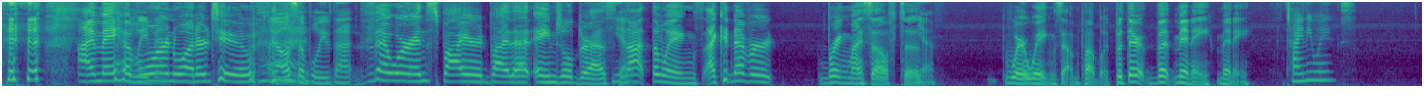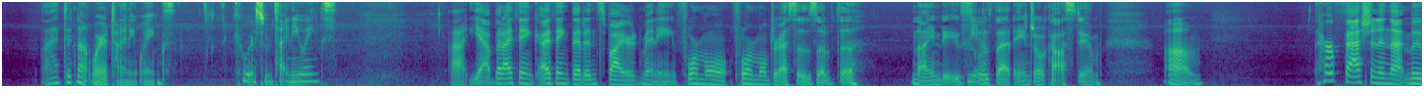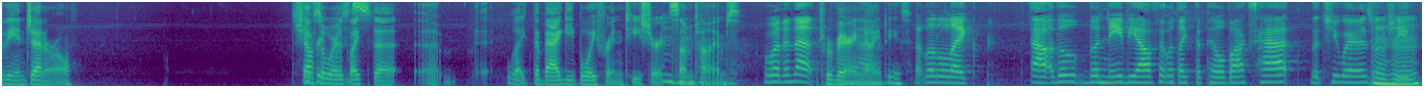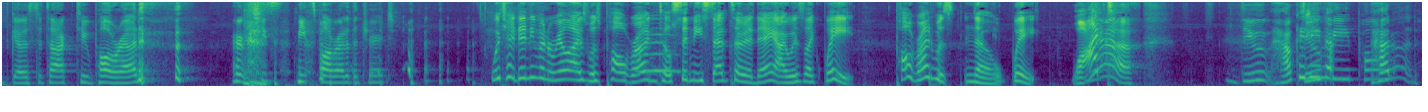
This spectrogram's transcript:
I may have Believe it. worn one or two I also believe that. that were inspired by that angel dress, Yeah. not the wings. I could never bring myself to Yeah. wear wings out in public, but there, but many, many. Tiny wings. I did not wear tiny wings. Could wear some tiny wings. Uh, yeah, but I think I think that inspired many formal formal dresses of the '90s Yeah. was that angel costume. Um, her fashion in that movie in general. She also wears like the uh, like the baggy boyfriend T-shirts sometimes. well, then that For very yeah, 90s. That little like. Out, the, the navy outfit with like the pillbox hat that she wears when she mm-hmm. goes to talk to Paul Rudd, or she meets Paul Rudd at the church. Which I didn't even realize was Paul Rudd until Sydnee said so today. I was like, wait, Paul Rudd was no, wait, what? Yeah. Do How could you be Paul how- Rudd?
